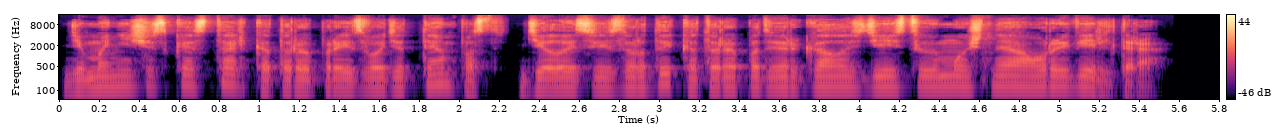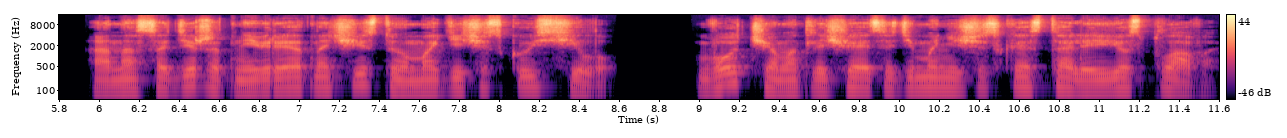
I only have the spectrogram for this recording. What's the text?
Демоническая сталь, которую производит Темпост, делается из руды, которая подвергалась действию мощной ауры Вельдера. Она содержит невероятно чистую магическую силу. Вот чем отличается демоническая сталь и ее сплавы.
